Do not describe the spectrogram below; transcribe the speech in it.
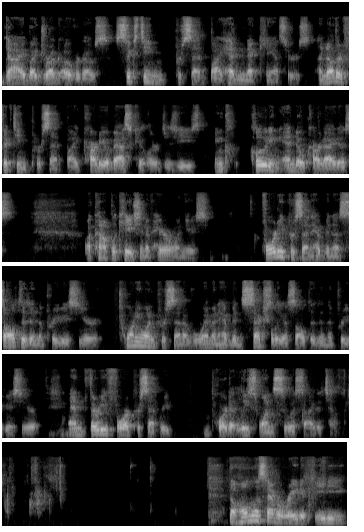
die by drug overdose, 16% by head and neck cancers, another 15% by cardiovascular disease, including endocarditis, a complication of heroin use. 40% have been assaulted in the previous year, 21% of women have been sexually assaulted in the previous year, and 34% report at least one suicide attempt. The homeless have a rate of ED,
